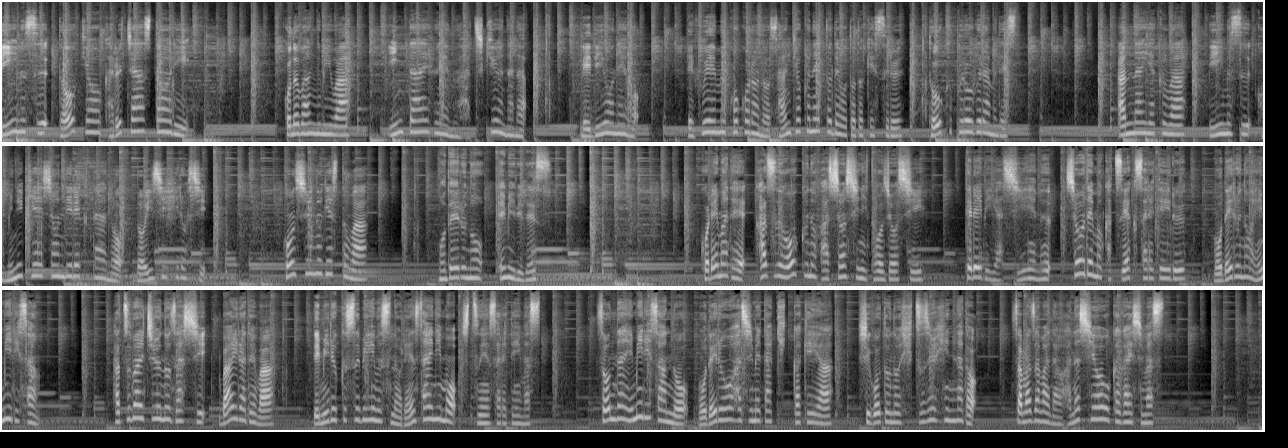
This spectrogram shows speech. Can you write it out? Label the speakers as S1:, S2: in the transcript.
S1: ビームス東京カルチャーストーリー。この番組はインター FM897 レディオネオ FM 心の三極ネットでお届けするトークプログラムです。案内役はビームスコミュニケーションディレクターの土井博志。今週のゲストは
S2: モデルのエミリです
S1: これまで数多くのファッション誌に登場しテレビや CM ショーでも活躍されているモデルのエミリさん。発売中の雑誌「バイラ」ではデミルクスビームスの連載にも出演されています。そんなエミリさんのモデルを始めたきっかけや仕事の必需品などさまざまなお話をお伺いします。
